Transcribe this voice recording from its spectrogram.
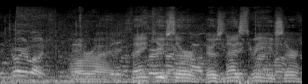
Enjoy your lunch. All right. Thank you, sir. It was nice to meet you, sir.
